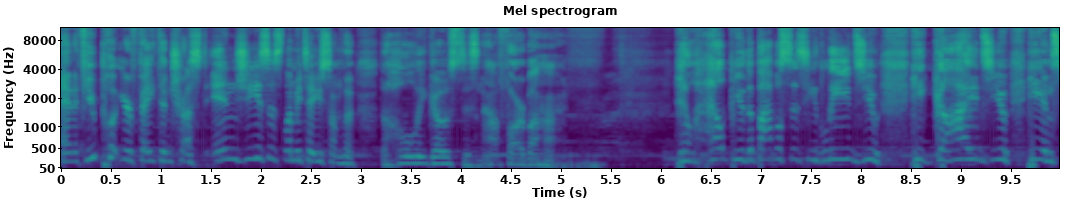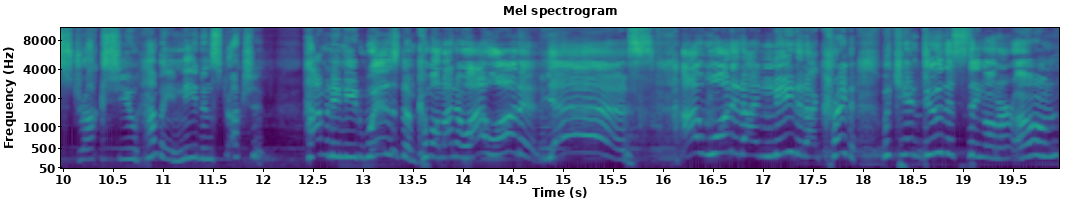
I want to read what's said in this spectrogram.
And if you put your faith and trust in Jesus, let me tell you something the Holy Ghost is not far behind. He'll help you. The Bible says He leads you, He guides you, He instructs you. How many need instruction? How many need wisdom? Come on, I know I want it. Yes. I want it, I need it, I crave it. We can't do this thing on our own.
